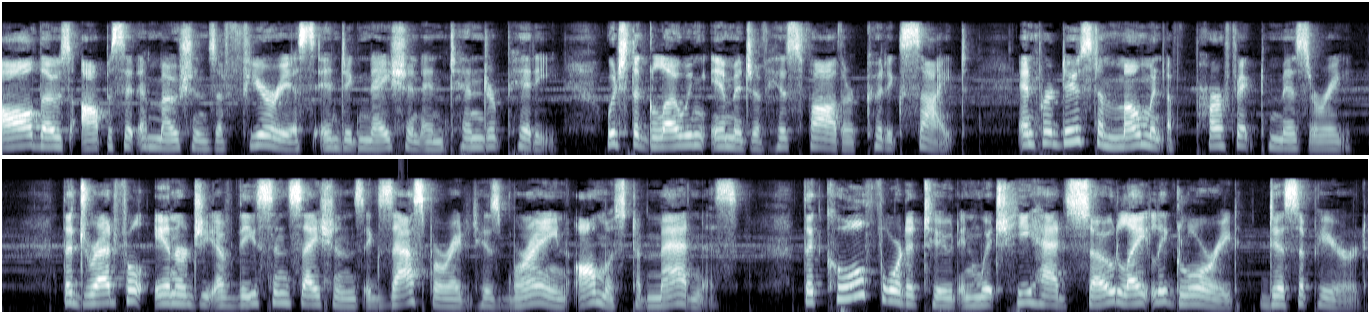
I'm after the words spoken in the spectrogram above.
all those opposite emotions of furious indignation and tender pity which the glowing image of his father could excite, and produced a moment of perfect misery. The dreadful energy of these sensations exasperated his brain almost to madness. The cool fortitude in which he had so lately gloried disappeared,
